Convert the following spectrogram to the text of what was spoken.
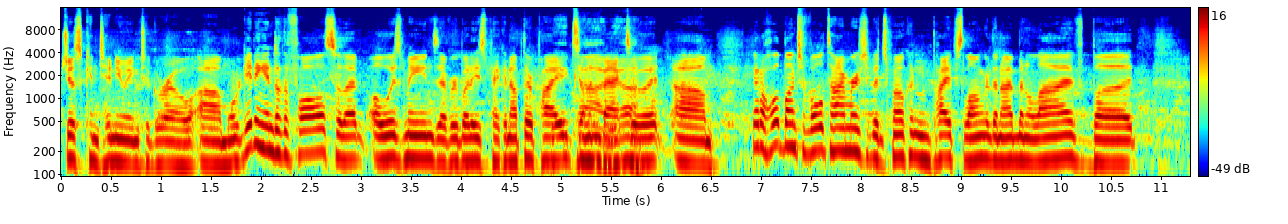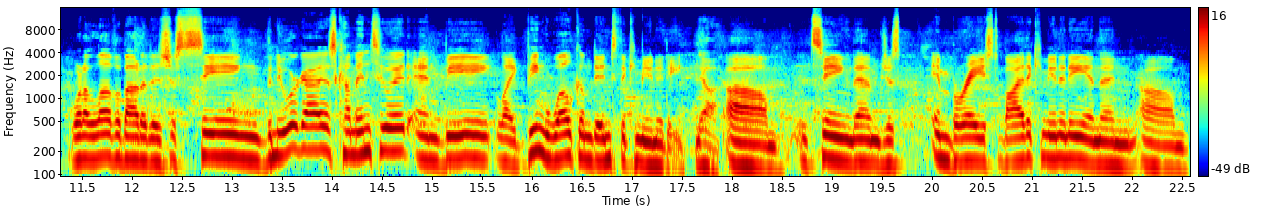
just continuing to grow. Um, we're getting into the fall, so that always means everybody's picking up their pipe, Big coming time, back yeah. to it. Um, got a whole bunch of old timers who've been smoking pipes longer than I've been alive, but what I love about it is just seeing the newer guys come into it and be like being welcomed into the community. Yeah. Um, and seeing them just embraced by the community and then um,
